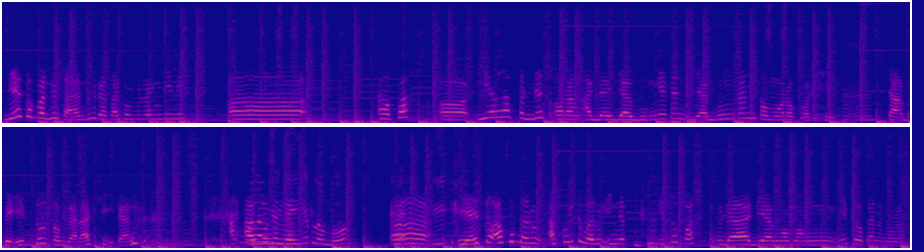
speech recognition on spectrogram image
dia kepedesan terus kata aku bilang gini eh apa? Eh, iyalah pedes orang ada jagungnya kan jagung kan tomorokoshi Mm-mm. cabe itu togarashi kan. Mm-mm. aku malah Aku udah gak inget loh bu eh Eh, di ya itu aku baru aku itu baru inget itu pas udah dia ngomong itu kan aku bilang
